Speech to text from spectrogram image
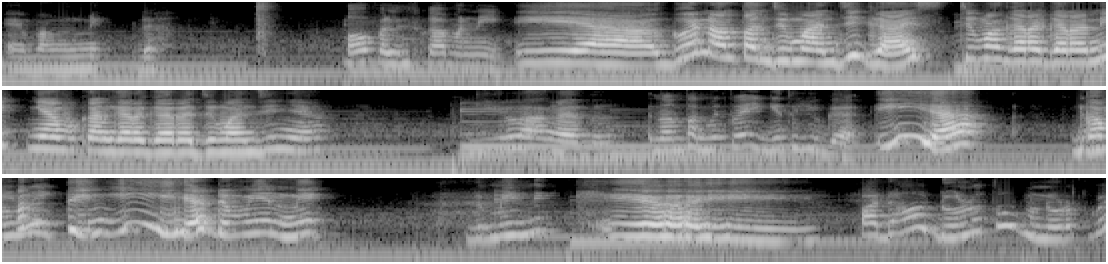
Emang Nick dah. Oh paling suka nih Iya, gue nonton Jumanji guys, cuma gara-gara nicknya bukan gara-gara Jumanjinya. Gila nggak tuh? nonton Midway gitu juga Iya, nggak penting. Iya demi Nick. demi Nick Iya. padahal dulu tuh menurut gue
